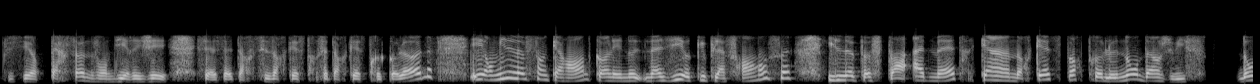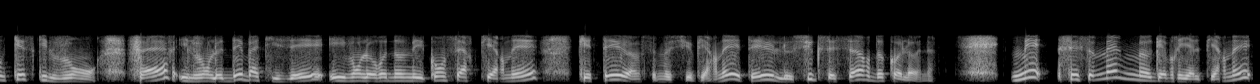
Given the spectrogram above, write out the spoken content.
plusieurs personnes vont diriger cet, orchestre, cet orchestre colonne. Et en 1940, quand les nazis occupent la France, ils ne peuvent pas admettre qu'un orchestre porte le nom d'un juif. Donc, qu'est-ce qu'ils vont faire? Ils vont le débaptiser et ils vont le renommer Concert Piernet, qui était, euh, ce monsieur Piernet était le successeur de Colonne. Mais c'est ce même Gabriel Piernet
